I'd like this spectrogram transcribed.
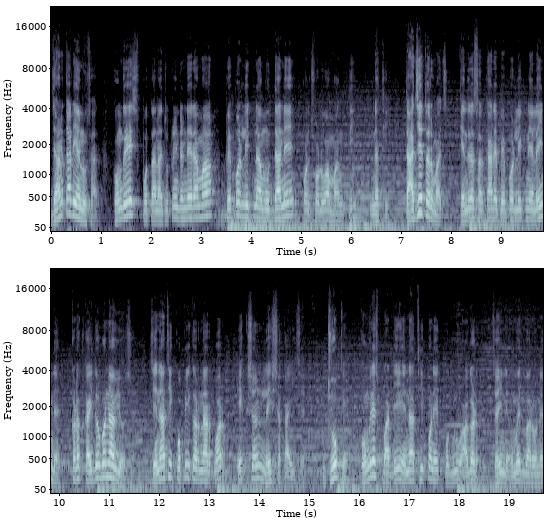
જાણકારી અનુસાર કોંગ્રેસ પોતાના ચૂંટણી ઢંઢેરામાં પેપર લીકના મુદ્દાને પણ છોડવા માંગતી નથી. તાજેતરમાં જ કેન્દ્ર સરકારે પેપર લીકને લઈને કડક કાયદો બનાવ્યો છે, જેનાથી કોપી કરનાર પર એક્શન લઈ શકાય છે. જો કે, કોંગ્રેસ પાર્ટી એનાથી પણ એક પગલું આગળ જઈને ઉમેદવારોને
